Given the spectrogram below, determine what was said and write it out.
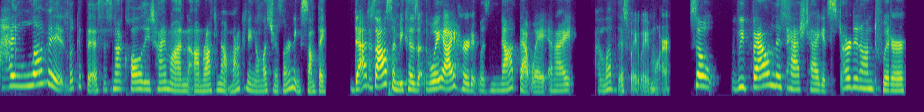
I love it. Look at this. It's not quality time on, on Rocky Mountain Marketing unless you're learning something. That is awesome because the way I heard it was not that way. And I, I love this way, way more. So we found this hashtag. It started on Twitter.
